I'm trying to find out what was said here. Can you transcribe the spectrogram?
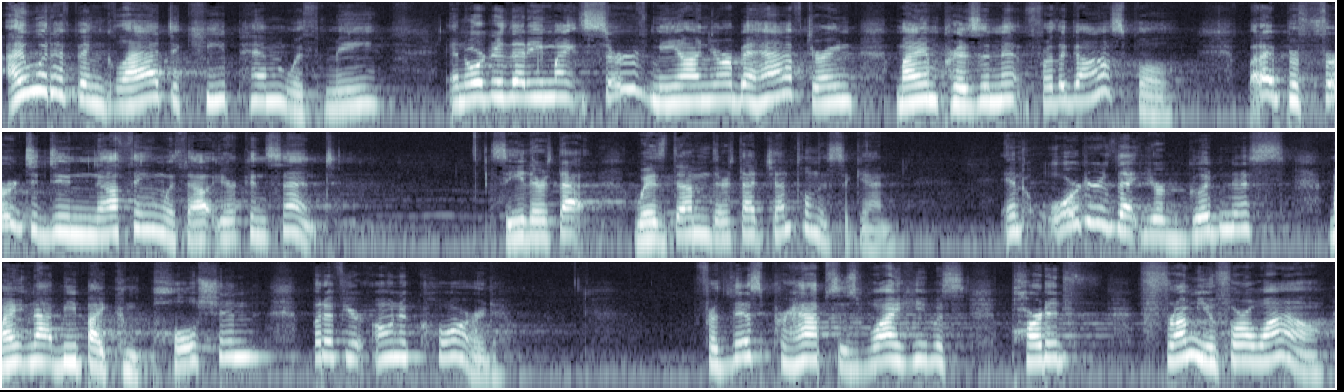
I would have been glad to keep him with me in order that he might serve me on your behalf during my imprisonment for the gospel. But I preferred to do nothing without your consent. See, there's that wisdom, there's that gentleness again. In order that your goodness might not be by compulsion, but of your own accord. For this perhaps is why he was parted from you for a while,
